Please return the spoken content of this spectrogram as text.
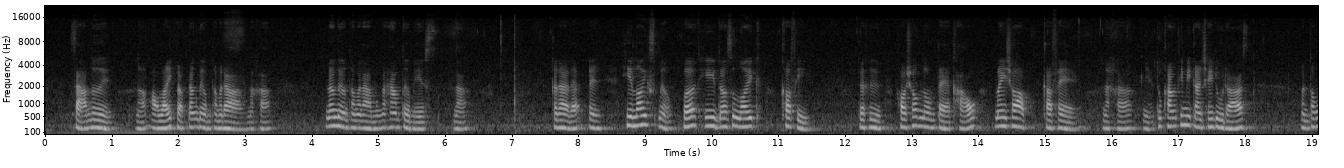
3 เลยนะเอา like แบบดั้งเดิมธรรมดานะคะดั้งเดิมธรรมดามันก็ห้ามเติม s นะก็ได้แล้วเป็น he likes milk but he doesn't like coffee ก็คือเขาชอบนมแต่เขาไม่ชอบกาแฟนะคะเนี่ยทุกครั้งที่มีการใช้ดู does มันต้อง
